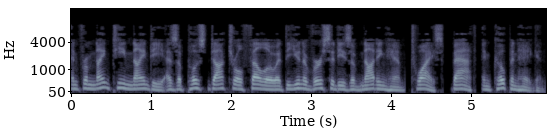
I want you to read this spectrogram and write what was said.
and from 1990 as a postdoctoral fellow at the universities of Nottingham twice, Bath, and Copenhagen.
